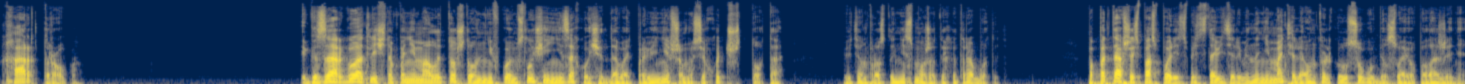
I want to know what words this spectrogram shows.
Хартроп. Гзарго отлично понимал и то, что он ни в коем случае не захочет давать провинившемуся хоть что-то, ведь он просто не сможет их отработать. Попытавшись поспорить с представителями нанимателя, он только усугубил свое положение.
